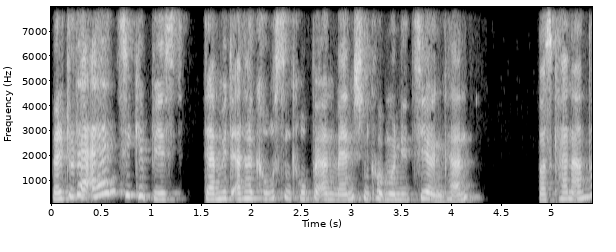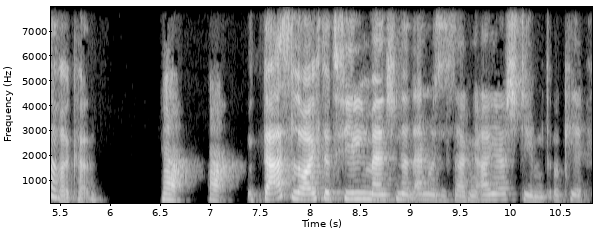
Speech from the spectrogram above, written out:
weil du der Einzige bist, der mit einer großen Gruppe an Menschen kommunizieren kann, was kein anderer kann. Ja. Ja. Das leuchtet vielen Menschen dann ein, wo sie sagen, ah ja, stimmt, okay.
